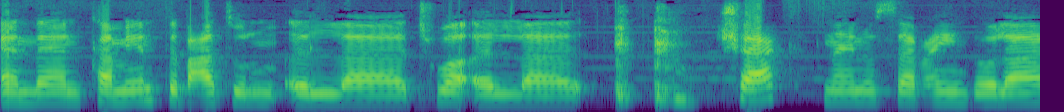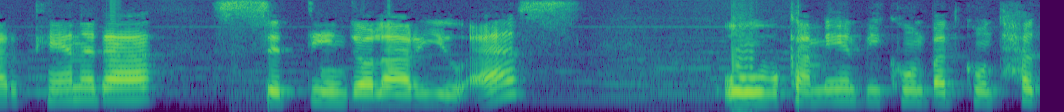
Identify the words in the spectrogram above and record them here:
And then كمان تبعتوا ال check 72 دولار كندا. 60 دولار US. وكمان بيكون بدكم تحط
